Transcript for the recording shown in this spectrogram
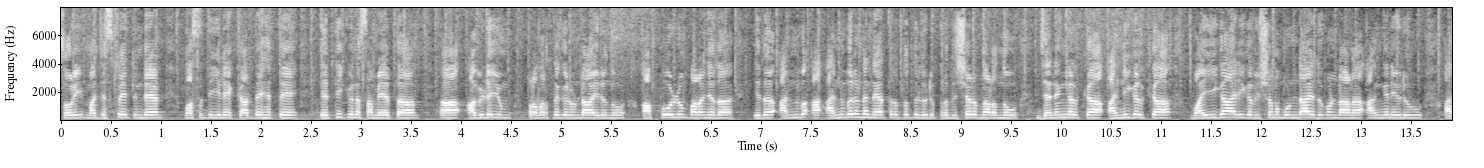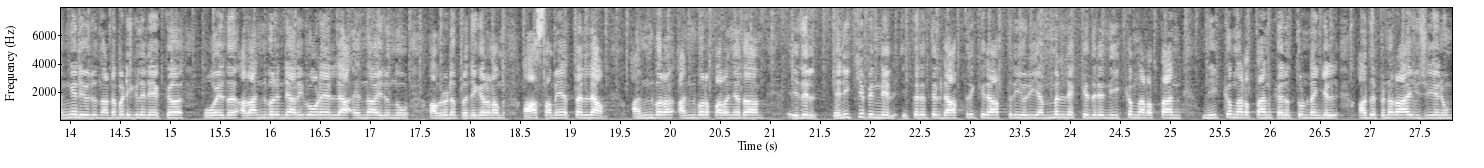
സോറി മജിസ്ട്രേറ്റിന്റെ വസതിയിലേക്ക് അദ്ദേഹത്തെ എത്തിക്കുന്ന സമയത്ത് അവിടെയും പ്രവർത്തകരുണ്ടായിരുന്നു. അപ്പോഴും പറഞ്ഞത് ഇത് അൻവ അൻവറിന്റെ നേതൃത്വത്തിൽ ഒരു പ്രതിഷേധം നടന്നു. ജനങ്ങൾക്ക് അണികൾക്ക് വൈകാരിക വിഷമം ഉണ്ടായതുകൊണ്ടാണ് അങ്ങനെയൊരു ഒരു അങ്ങനെ ഒരു നടപടികളിലേക്ക് പോയത്. അത് അൻവറിന്റെ അറിവോടെയല്ല എന്നായിരുന്നു അവരുടെ പ്രതികരണം. ആ സമയത്തെല്ലാം അൻവർ അൻവർ പറഞ്ഞത് ഇതിൽ എനിക്ക് പിന്നിൽ ഇത്തരത്തിൽ രാത്രിക്ക് രാത്രി ഒരു എം എൽ എക്കെതിരെ നീക്കം നടത്താൻ നീക്കം നടത്താൻ കരുത്തുണ്ടെങ്കിൽ അത് പിണറായി വിജയനും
